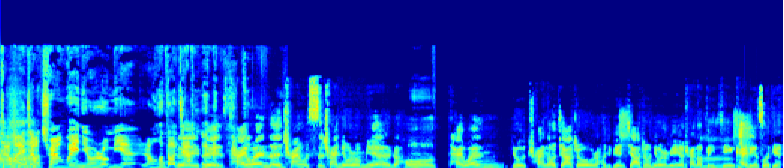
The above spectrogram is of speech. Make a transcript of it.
台湾叫川味牛肉面，然后到加对对，台湾的川四川牛肉面，然后台湾又传到加州，然后就变加州牛肉面，又传到北京开连锁店。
